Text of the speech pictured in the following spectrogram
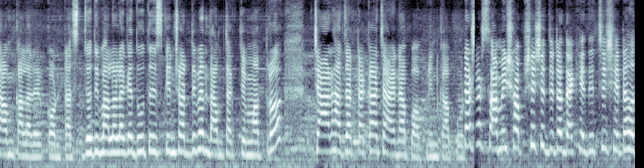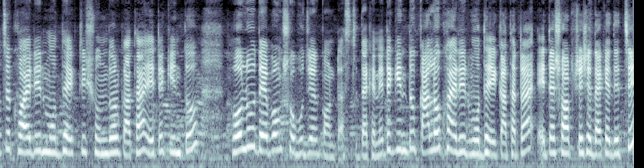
জাম কালারের কন্ট্রাস্ট যদি ভালো লাগে দ্রুত স্ক্রিনশট দিবেন, দাম থাকছে মাত্র চার হাজার টাকা চায়না পপলিন কাপড়। আমি সবশেষে যেটা দেখিয়ে দিচ্ছি, সেটা হচ্ছে খয়েরির মধ্যে একটি সুন্দর কাঁথা। এটা কিন্তু হলুদ এবং সবুজের কন্ট্রাস্ট দেখেন, এটা কিন্তু কালো খয়েরির মধ্যে এই কাঁথাটা। এটা সব শেষে দেখে দিচ্ছি।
